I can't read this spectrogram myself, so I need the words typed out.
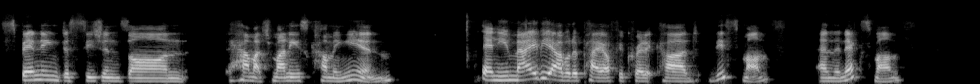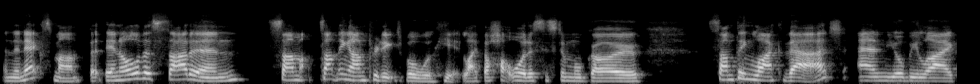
spending decisions on how much money is coming in, then you may be able to pay off your credit card this month and the next month and the next month. But then all of a sudden, some something unpredictable will hit, like the hot water system will go, something like that, and you'll be like,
